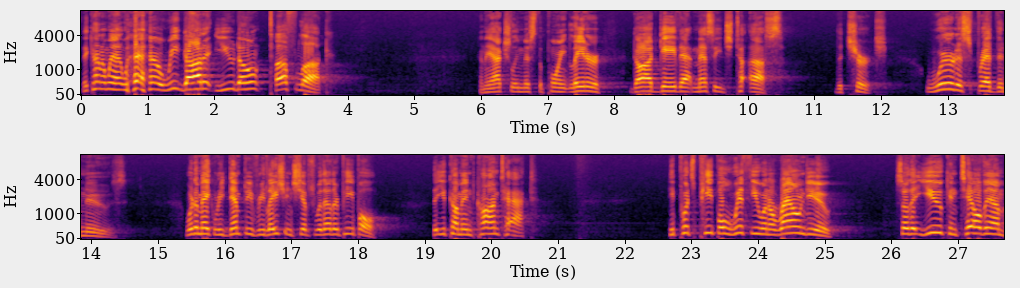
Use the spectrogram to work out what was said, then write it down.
They kind of went, Well, we got it, you don't, tough luck. And they actually missed the point. Later, God gave that message to us, the church. We're to spread the news. We're to make redemptive relationships with other people that you come in contact. He puts people with you and around you so that you can tell them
